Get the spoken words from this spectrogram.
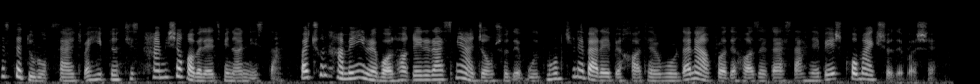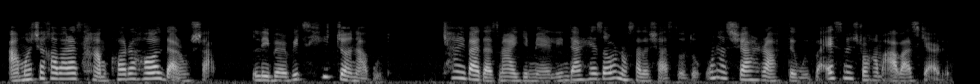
تست دروغ سنج و هیپنوتیزم همیشه قابل اطمینان نیستن و چون همه این روال ها غیر رسمی انجام شده بود ممکنه برای به خاطر بردن افراد حاضر در صحنه بهش کمک شده باشه. اما چه خبر از همکار حال در اون شب؟ لیبرویتس هیچ جا نبود. کمی بعد از مرگ مرلین در 1962 اون از شهر رفته بود و اسمش رو هم عوض کرده بود.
